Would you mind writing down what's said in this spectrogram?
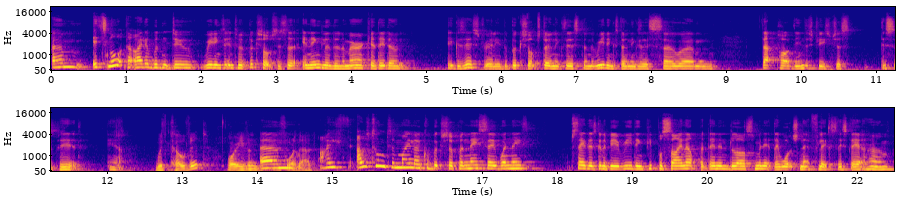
Um, it's not that I wouldn't do readings at intimate bookshops, it's that in England and America they don't exist really. The bookshops don't exist and the readings don't exist. So um, that part of the industry's just disappeared. Yeah. With COVID? Or even Um, before that? I, th- I was talking to my local bookshop, and they say when they say there's going to be a reading, people sign up, but then in the last minute they watch Netflix, they stay at home,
